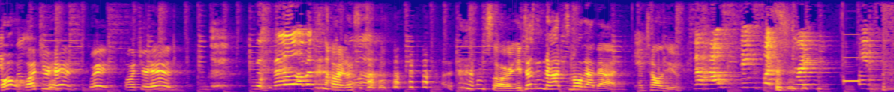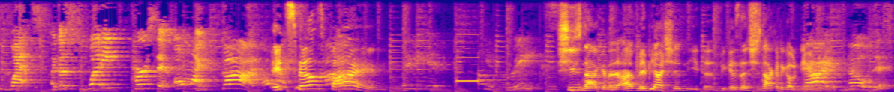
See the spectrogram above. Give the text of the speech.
Oh, watch your hand. Wait, watch your hand. But Bill, I'm All right, I'm sorry. I'm sorry. It does not smell that bad. I'm telling you. The house stinks like straight sweat. Like a sweaty person. Oh my god. Oh It my smells God. fine. Baby, it reeks. She's not gonna. I, maybe I shouldn't eat this because then she's not gonna go near me. Guys, no, this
